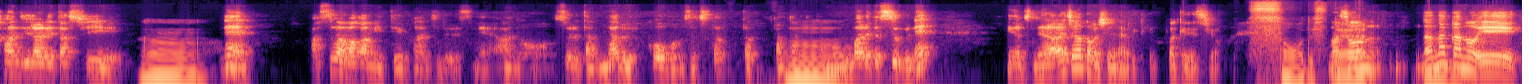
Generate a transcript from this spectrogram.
感じられたし、ーうん。ね、明日は我が身っていう感じでですね、あの、スルタンになる候補の人たちだっただったりとか、うんもう生まれてすぐね、命狙われちゃうかもしれないわけですよ。そうですね。まあ、そんな中の栄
